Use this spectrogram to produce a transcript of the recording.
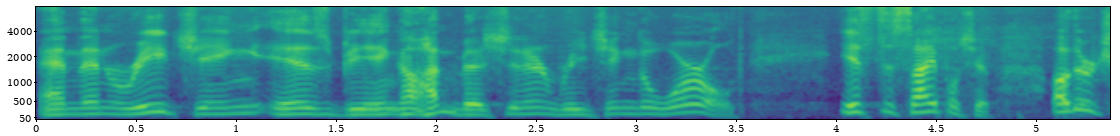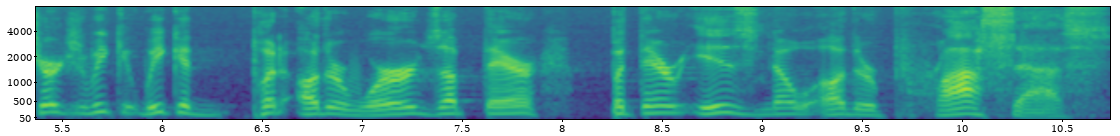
And then reaching is being on mission and reaching the world. It's discipleship. Other churches, we could, we could put other words up there, but there is no other process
